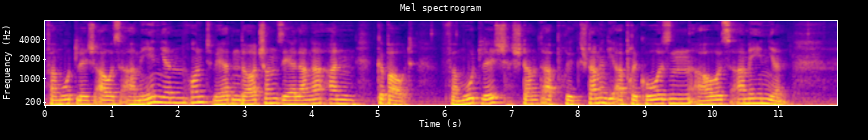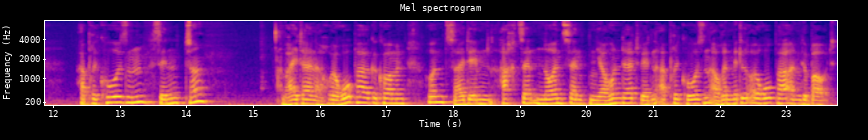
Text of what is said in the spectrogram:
vermutlich aus Armenien und werden dort schon sehr lange angebaut. Vermutlich stammen die Aprikosen aus Armenien. Aprikosen sind weiter nach Europa gekommen und seit dem 18. und 19. Jahrhundert werden Aprikosen auch in Mitteleuropa angebaut.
